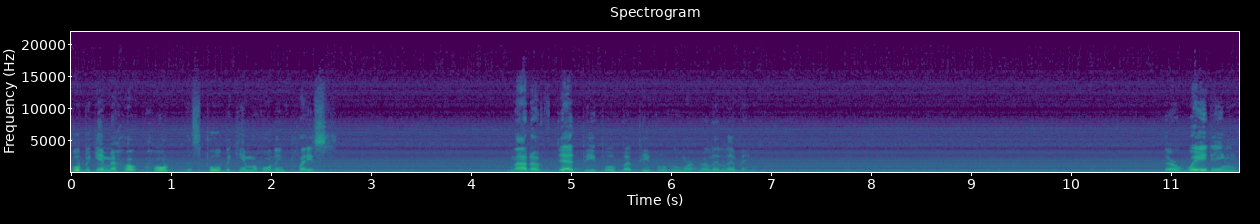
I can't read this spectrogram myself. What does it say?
Pool became a ho- this pool became a holding place not of dead people, but people who weren't really living. They're waiting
